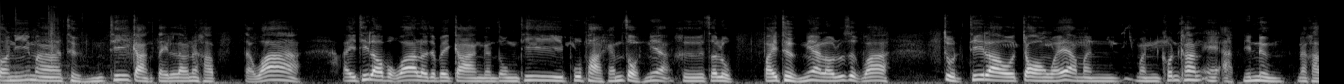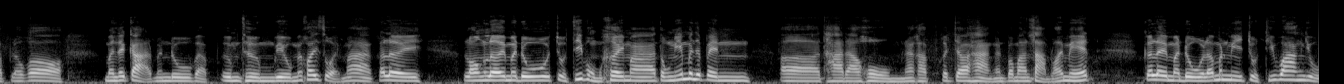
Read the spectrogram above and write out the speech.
ตอนนี้มาถึงที่กลางเต็นท์แล้วนะครับ แต่ว่าไอ้ที่เราบอกว่าเราจะไปกางกันตรงที่ภูผาแคมป์สนเนี่ยคือสรุปไปถึงเนี่ยเรารู้สึกว่าจุดที่เราจองไว้อะมันมันค่อนข้างแออัดนิดนึงนะครับ แล้วก็บรรยากาศมันดูแบบอึมทึมวิวไม่ค่อยสวยมาก ก็เลยลองเลยมาดูจุดที่ผมเคยมา ตรงนี้มันจะเป็นอ่อทาดาโฮมนะครับก็จะห่างกันประมาณ 300 เมตร ก็เลยมาดูแล้วมันมีจุดที่ว่างอยู่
